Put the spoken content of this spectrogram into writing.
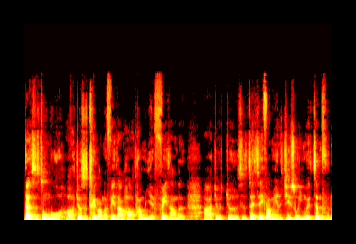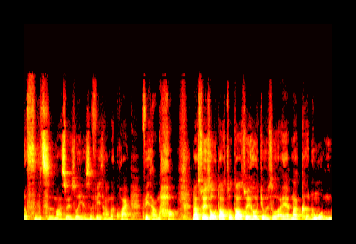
但是中国啊，就是推广的非常好，他们也非常的啊，就就是在这方面的技术，因为政府的扶持嘛，所以说也是非常的快，非常的好。那所以说我到做到最后就是说，哎呀，那可能我们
